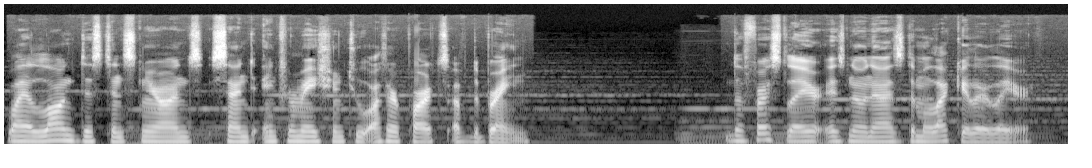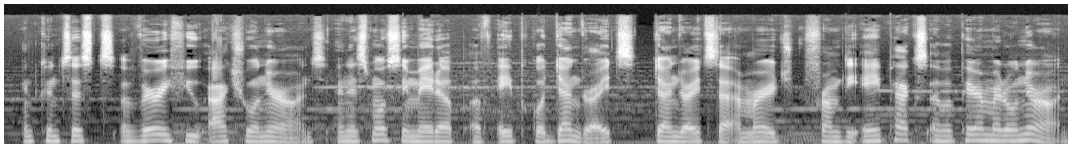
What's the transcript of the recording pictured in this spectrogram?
while long distance neurons send information to other parts of the brain. The first layer is known as the molecular layer and consists of very few actual neurons and is mostly made up of apical dendrites, dendrites that emerge from the apex of a pyramidal neuron,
